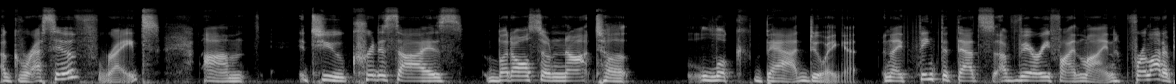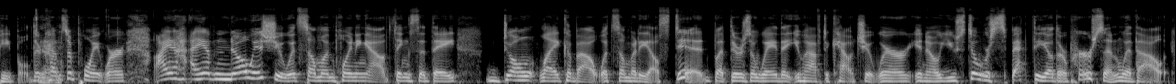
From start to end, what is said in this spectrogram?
aggressive, right? Um, to criticize, but also not to look bad doing it. And I think that that's a very fine line for a lot of people. There comes a point where I, I have no issue with someone pointing out things that they don't like about what somebody else did, but there's a way that you have to couch it where, you know, you still respect the other person without.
